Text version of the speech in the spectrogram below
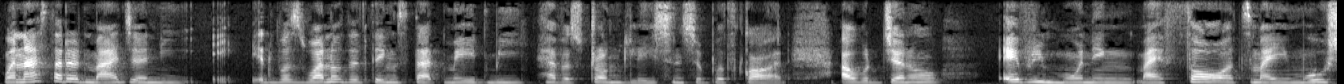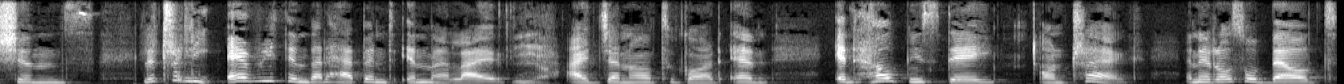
when I started my journey, it was one of the things that made me have a strong relationship with God. I would journal every morning my thoughts, my emotions, literally everything that happened in my life. Yeah. I journal to God and it helped me stay on track. And it also built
